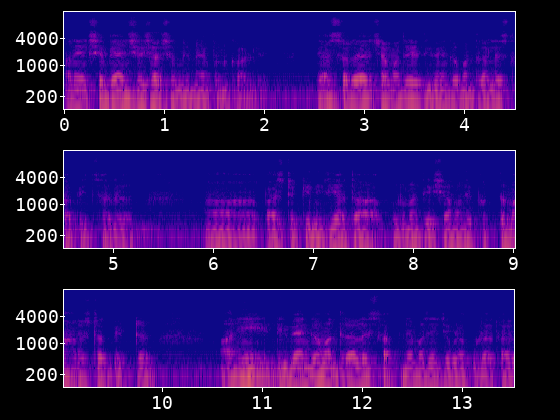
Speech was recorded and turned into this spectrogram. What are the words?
आणि एकशे ब्याऐंशी शासन निर्णय आपण काढले. या सगळ्याच्यामध्ये दिव्यांग मंत्रालय स्थापित झालं. पाच टक्के निधी आता पूर्ण देशामध्ये फक्त महाराष्ट्रात भेटतं. आणि दिव्यांग मंत्रालय स्थापनेमध्ये जेवढा पुढाकार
